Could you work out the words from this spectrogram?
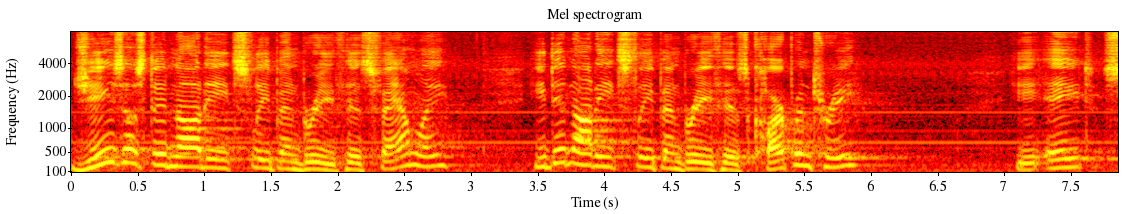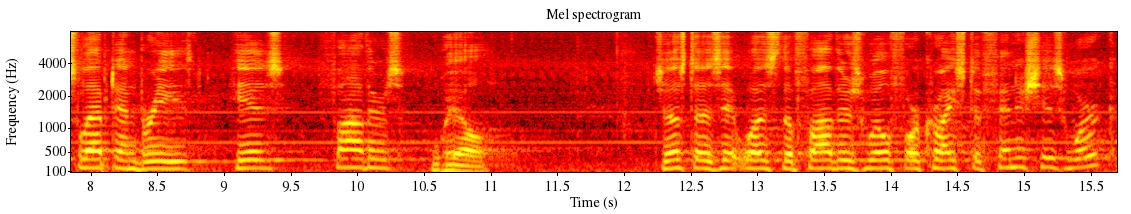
Jesus did not eat, sleep, and breathe his family. He did not eat, sleep, and breathe his carpentry. He ate, slept, and breathed his Father's will. Just as it was the Father's will for Christ to finish his work,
